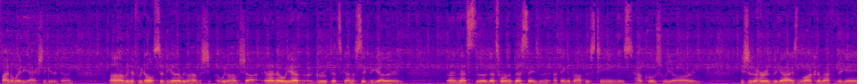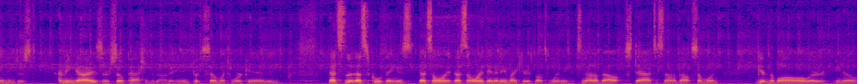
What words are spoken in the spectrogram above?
find a way to actually get it done. Um, and if we don't stick together, we don't have a sh- we don't have a shot. And I know we have a group that's going to stick together, and and that's the that's one of the best things I think about this team is how close we are. And you should have heard the guys in the locker room after the game, and just I mean, guys are so passionate about it. You know, you put so much work in, and that's the that's the cool thing is that's the only that's the only thing that anybody cares about is winning. It's not about stats. It's not about someone getting the ball or you know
